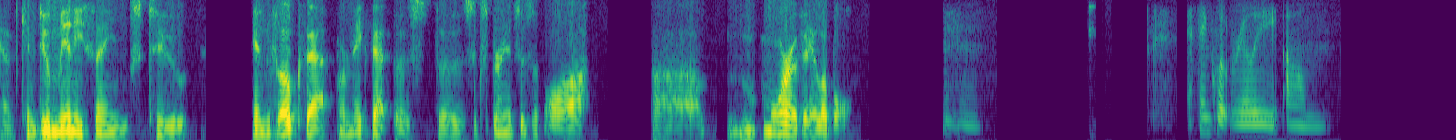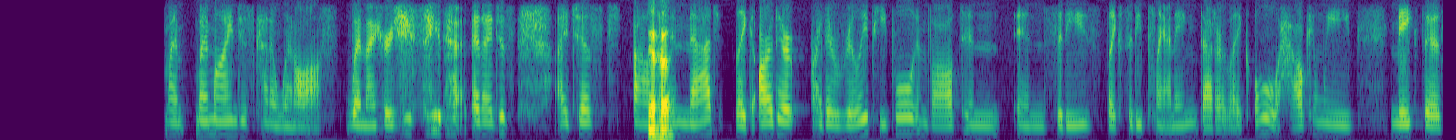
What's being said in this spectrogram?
and can do many things to invoke that or make that those those experiences of awe uh, more available. Mm-hmm. I think what really um, my my mind just kind of went off when I heard you say that, and I just I just um, uh-huh. imagine like are there are there really people involved in in cities like city planning that are like oh how can we make this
